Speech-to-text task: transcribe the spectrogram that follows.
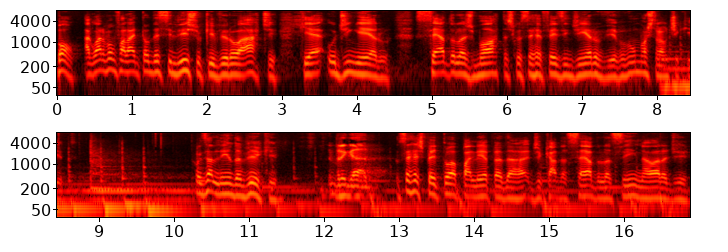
Bom, agora vamos falar então desse lixo que virou arte, que é o dinheiro. Cédulas mortas que você refez em dinheiro vivo. Vamos mostrar um tiquito. Coisa linda, Vicky. Obrigado. Você respeitou a paleta da, de cada cédula, assim, na hora de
